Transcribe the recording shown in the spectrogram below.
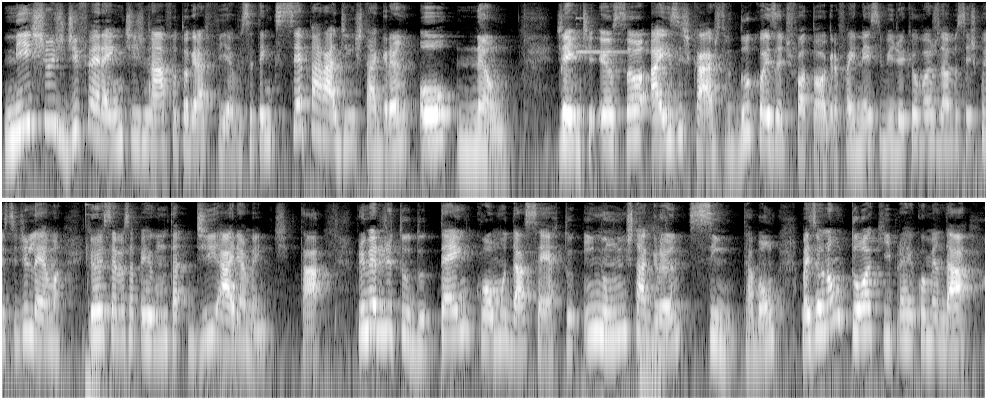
Nichos diferentes na fotografia. Você tem que separar de Instagram ou não? Gente, eu sou a Isis Castro do Coisa de Fotógrafa e nesse vídeo aqui eu vou ajudar vocês com esse dilema que eu recebo essa pergunta diariamente, tá? Primeiro de tudo, tem como dar certo em um Instagram, sim, tá bom? Mas eu não tô aqui para recomendar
